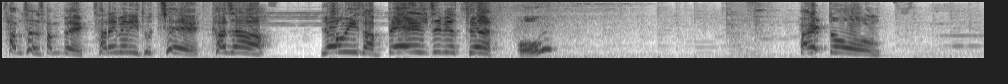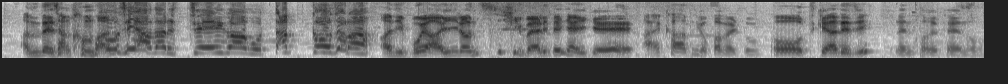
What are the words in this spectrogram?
3300 사레베리 도체 가자 여위사 벨즈뮤트 어? 발동 안돼 잠깐만. 소재 하나를 제거하고 딱 꺼져라 아니 뭐야 이런 씨 말이 되냐 이게. 알카드 효과 발동. 어 어떻게 해야 되지? 랜턴을 패너.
